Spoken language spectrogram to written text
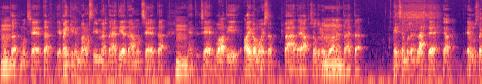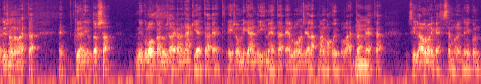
Mm. Mutta, mutta se, että, ja kaikki sen varmasti ymmärtää ja tietää, mutta se, että, mm. että se vaatii aikamoista päätä ja soturin mm. että, että, että semmoisen lähtee. Ja Ellus täytyy sanoa, että, että kyllä niin tuossa niin kuin loukkaantumisen aikana näki, että, että ei se ole mikään ihme, että Ellu on siellä maailman huipulla, että, mm. että sillä on oikeasti semmoinen niin, kuin,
